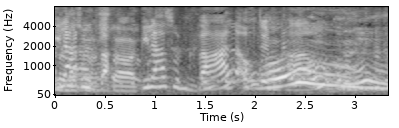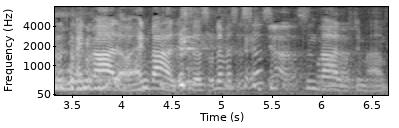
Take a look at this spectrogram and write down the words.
Ila, hat einen Wa- Ila, hast du einen Wal auf dem Arm? Ein Wal, ein Wal ist das, oder was ist das? Das ist ein Wal auf dem Arm.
